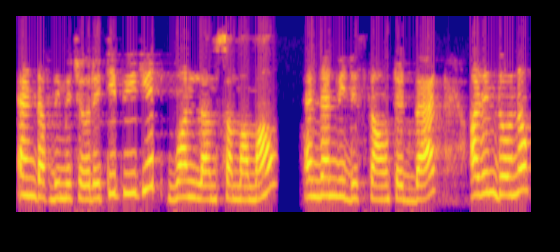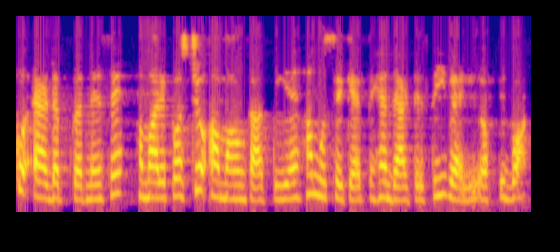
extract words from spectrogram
end of the maturity period one lump sum amount and then we discount back اور ان دونوں کو ایڈ اپ کرنے سے ہمارے پاس جو اماؤنٹ آتی ہے ہم اسے کہتے ہیں that is the value of the bond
